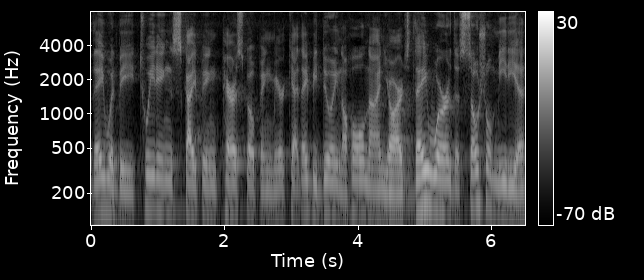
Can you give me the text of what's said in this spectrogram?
they would be tweeting, Skyping, periscoping, Meerkat. They'd be doing the whole nine yards. They were the social media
